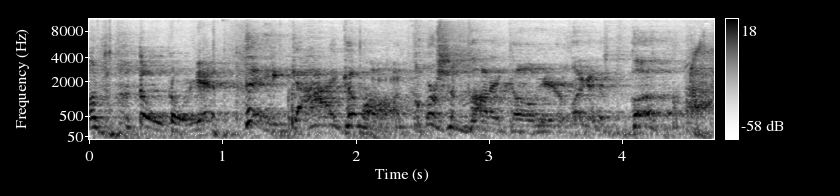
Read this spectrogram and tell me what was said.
Don't go yet. Hey, guy, come on. Where's some body go here? Look at this.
